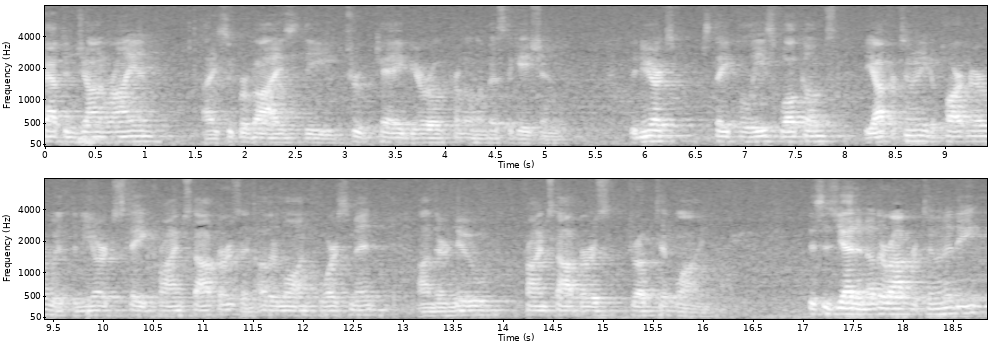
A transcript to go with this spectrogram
Captain John Ryan. I supervise the Troop K Bureau of Criminal Investigation. The New York State Police welcomes the opportunity to partner with the New York State Crime Stoppers and other law enforcement on their new Crime Stoppers drug tip line. This is yet another opportunity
